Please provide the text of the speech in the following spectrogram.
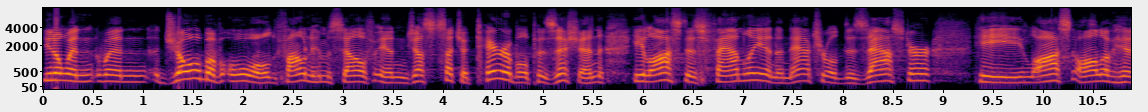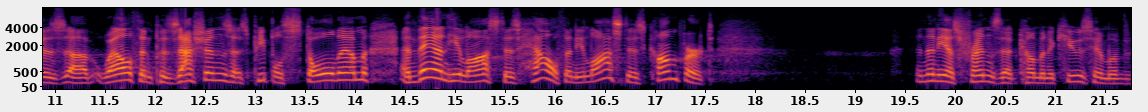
You know, when, when Job of old found himself in just such a terrible position, he lost his family in a natural disaster. He lost all of his uh, wealth and possessions as people stole them. And then he lost his health and he lost his comfort. And then he has friends that come and accuse him of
